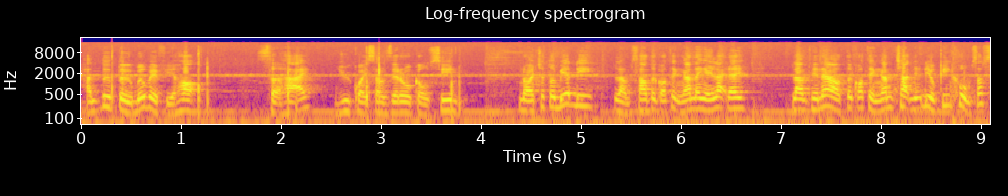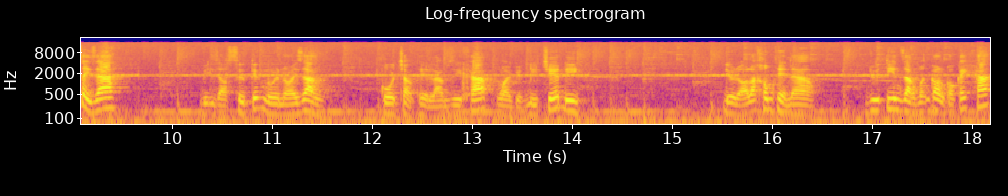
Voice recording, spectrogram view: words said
Hắn từ từ bước về phía họ. Sợ hãi, Yui quay sang Zero cầu xin. Nói cho tôi biết đi, Làm sao tôi có thể ngăn anh ấy lại đây? Làm thế nào tôi có thể ngăn chặn những điều kinh khủng sắp xảy ra? Vị giáo sư tiếc nuối nói rằng, Cô chẳng thể làm gì khác ngoài việc đi chết đi. Điều đó là không thể nào. Yui tin rằng vẫn còn có cách khác.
